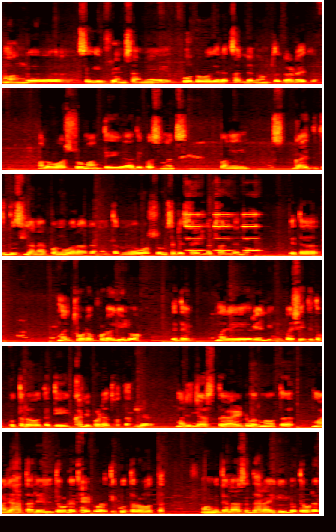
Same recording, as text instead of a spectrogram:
मग सगळे फ्रेंड्स आम्ही फोटो वगैरे चाललेलो आमचं काढायचं. मला वॉशरूम आलते आधीपासूनच. पण काय तिथं दिसलं नाही पण वर आल्यानंतर मी वॉशरूमसाठी साईडला चाललेलो. तिथं म्हणजे थोडं पुढं गेलो तिथे म्हणजे रेलिंग पशी तिथं कुत्रं होतं ते खाली पडत होतं. म्हणजे जास्त हाईट वर नव्हतं माझ्या हाताला येईल तेवढ्याच हाईट वरती कुत्रं होतं. मग मी त्याला असं धराय गेलो तेवढ्यात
